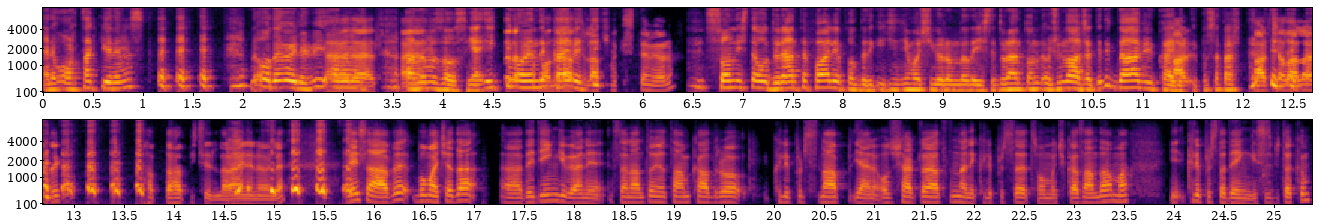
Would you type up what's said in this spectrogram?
hani ortak yönümüz. o da öyle bir Evet, anımız, evet. Aynen. anımız olsun. Yani ilk gün Onları- oynadık onları kaybettik. hatırlatmak istemiyorum. Son işte o Durant'e faal yapıldı dedik. ikinci maçın yorumunda da işte Durant onun öcünü alacak dedik. Daha büyük kaybettik bu sefer. Parçalarlar da daha, daha pisildiler. Aynen öyle. Neyse abi bu maça da e, dediğin gibi hani San Antonio tam kadro Clippers ne yap yani o şartlar altında hani Clippers evet son maçı kazandı ama Clippers da dengesiz bir takım.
